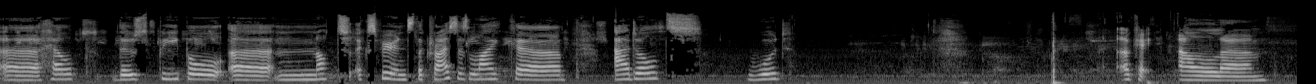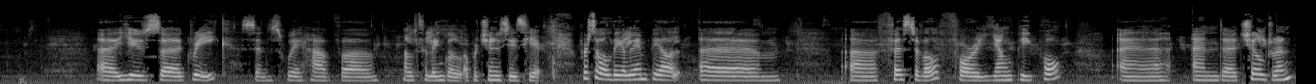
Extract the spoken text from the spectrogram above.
uh, help those people uh, not experience the crisis like uh, adults would? Okay, I'll um, uh, use uh, Greek since we have uh, multilingual opportunities here. First of all, the Olympia um, Festival for young people and children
